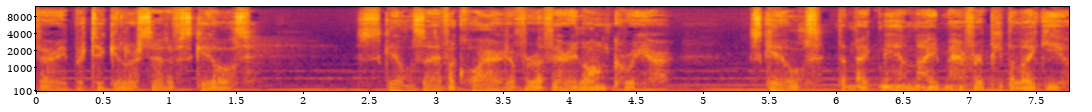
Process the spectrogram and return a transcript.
very particular set of skills. Skills I've acquired over a very long career. Skills that make me a nightmare for people like you.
